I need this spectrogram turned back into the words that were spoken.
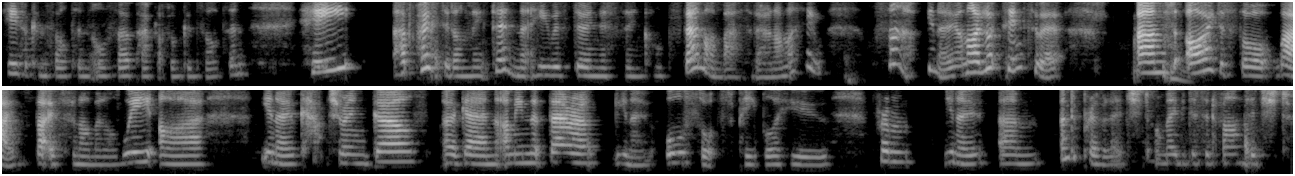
he's a consultant, also a power platform consultant. He had posted on LinkedIn that he was doing this thing called STEM ambassador, and I'm like, hey, what's that? You know, and I looked into it, and I just thought, wow, that is phenomenal. We are, you know, capturing girls again. I mean, that there are, you know, all sorts of people who, from, you know, um, underprivileged or maybe disadvantaged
